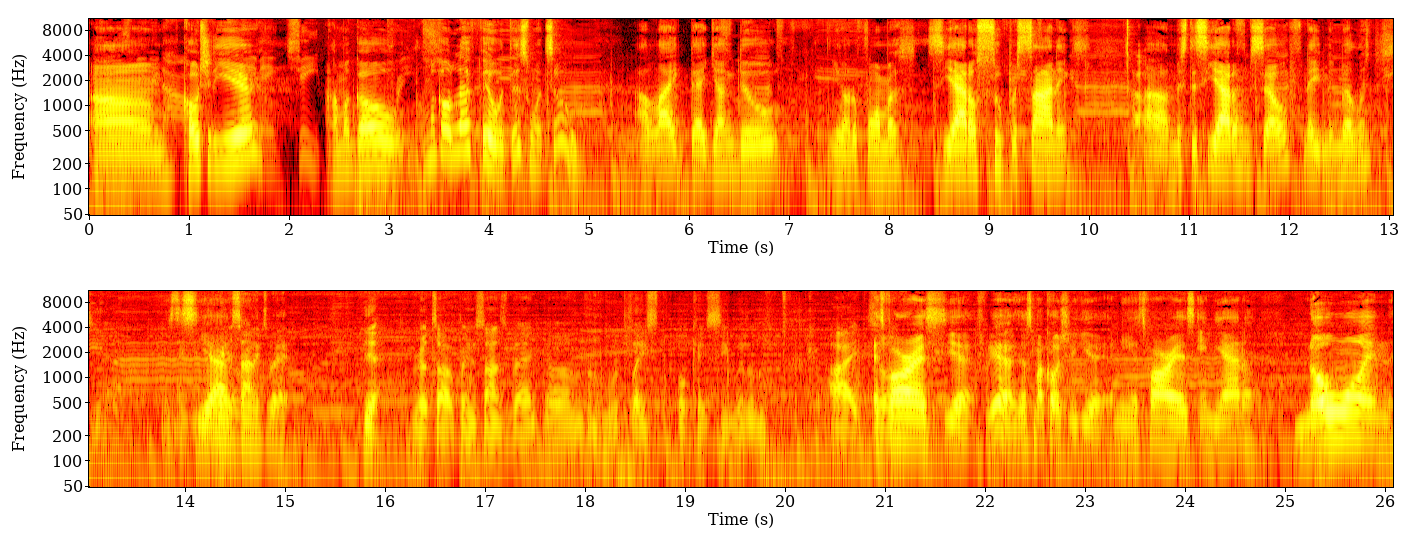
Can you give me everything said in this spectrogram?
Um, coach of the year. I'm gonna go. I'm gonna go left field with this one too. I like that young dude. You know, the former Seattle Supersonics, Ah. uh, Mr. Seattle himself, Nate McMillan. Mr. Seattle. Bring the Seattle. Sonics back. Yeah, real talk. Bring the Sonics back. Um, replace OKC with him. All right. As so- far as yeah, yeah, that's my coach of the year. I mean, as far as Indiana, no one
